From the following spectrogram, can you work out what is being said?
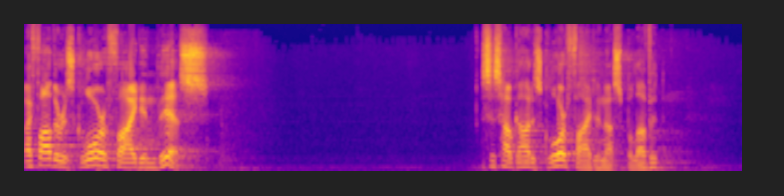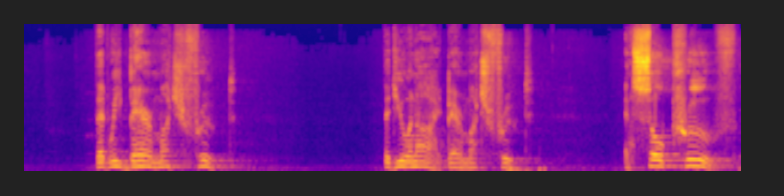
My Father is glorified in this This is how God is glorified in us, beloved, that we bear much fruit, that you and I bear much fruit, and so prove,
